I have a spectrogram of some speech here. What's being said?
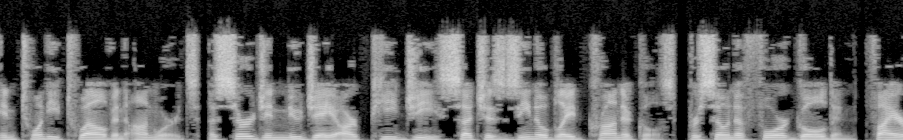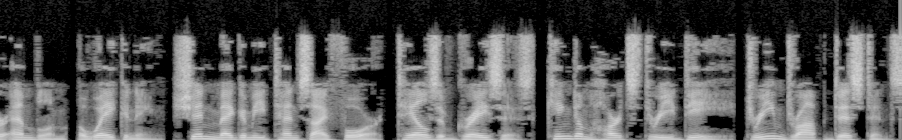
In 2012 and onwards, a surge in new JRPGs such as Xenoblade Chronicles, Persona 4 Golden, Fire Emblem, Awakening, Shin Megami Tensei 4, Tales of Graces, Kingdom Hearts 3D, Dream Drop Distance,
